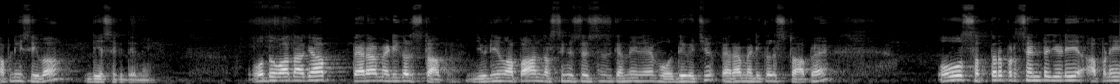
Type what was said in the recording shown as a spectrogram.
ਆਪਣੀ ਸੇਵਾ ਦੇ ਸਕਦੇ ਨੇ। ਉਦੋਂ ਬਾਅਦ ਆ ਗਿਆ ਪੈਰਾ ਮੈਡੀਕਲ ਸਟਾਫ ਜਿਹੜੀ ਨੂੰ ਆਪਾਂ ਨਰਸਿੰਗ ਅਸਿਸਟੈਂਟਸ ਕਹਿੰਦੇ ਨੇ ਫੌਜ ਦੇ ਵਿੱਚ ਪੈਰਾ ਮੈਡੀਕਲ ਸਟਾਫ ਹੈ। ਉਹ 70% ਜਿਹੜੇ ਆਪਣੇ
